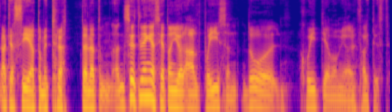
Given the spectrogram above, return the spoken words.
Att jag ser att de är trötta eller att de, Så länge jag ser att de gör allt på isen, då skiter jag i vad de gör faktiskt.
